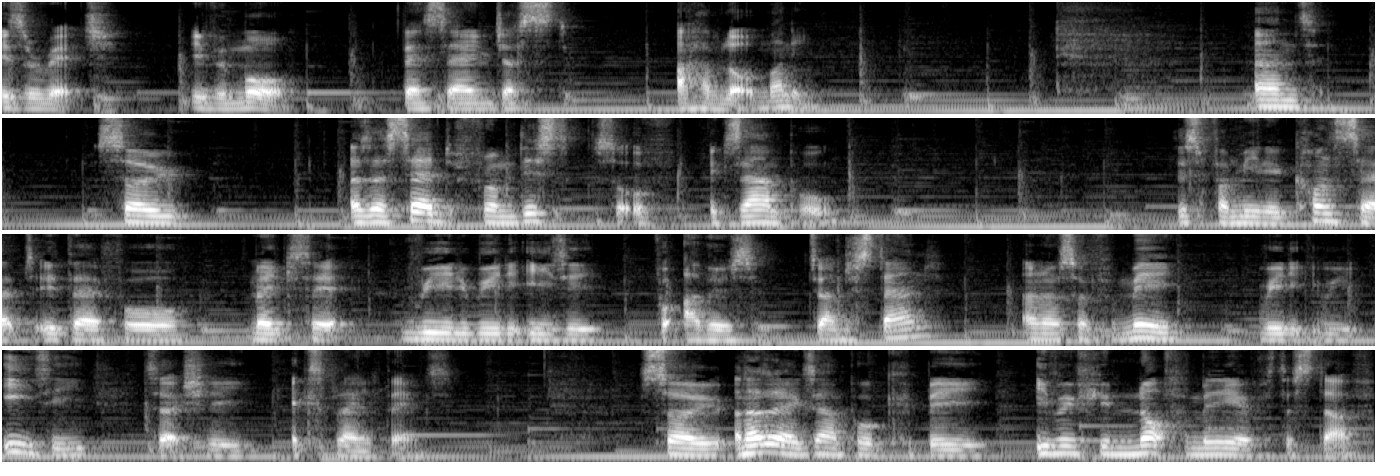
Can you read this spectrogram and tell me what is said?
is a rich even more than saying just I have a lot of money. And so, as I said, from this sort of example, this familiar concept, it therefore makes it really, really easy for others to understand, and also for me, really, really easy to actually explain things. So, another example could be even if you're not familiar with the stuff,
